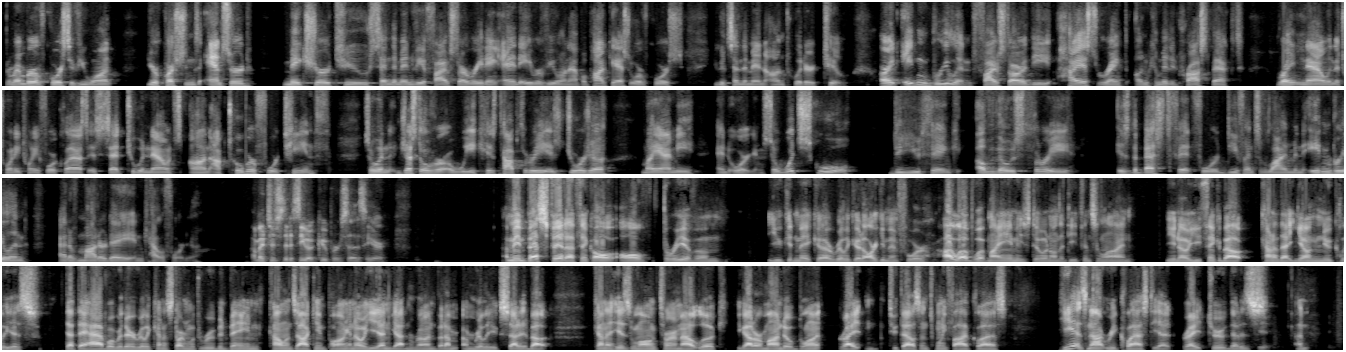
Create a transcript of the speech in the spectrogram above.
Remember, of course, if you want your questions answered, make sure to send them in via five star rating and a review on Apple Podcasts, or of course, you can send them in on Twitter too. All right, Aydin Breland, five star, the highest ranked uncommitted prospect right now in the 2024 class, is set to announce on October 14th. So, in just over a week, his top three is Georgia, Miami, and Oregon. So, which school do you think of those three is the best fit for defensive lineman Aydin Breland out of Mater Dei in California? I'm interested to see what Cooper says here. I mean, best fit. I think all all three of them you could make a really good argument for. I love what Miami's doing on the defensive line. You know, you think about kind of that young nucleus that they have over there, really kind of starting with Rueben Bain, Collins Acheampong. I know he hadn't gotten run, but I'm I'm really excited about kind of his long term outlook. You got Armondo Blount, right, in 2025 class. He has not reclassed yet, right, Drew? That is,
